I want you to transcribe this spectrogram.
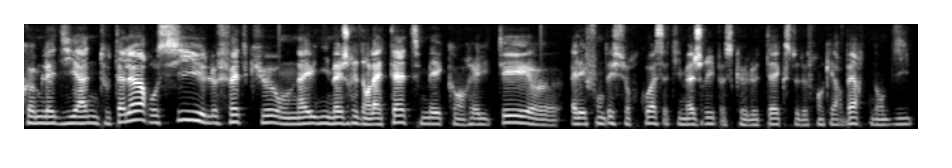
comme l'a dit Anne tout à l'heure. Aussi, le fait qu'on a une imagerie dans la tête, mais qu'en réalité, elle est fondée sur quoi cette imagerie? Parce que le texte de Frank Herbert n'en dit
